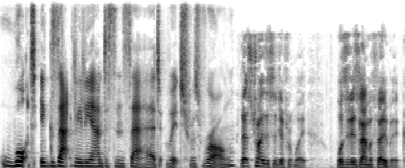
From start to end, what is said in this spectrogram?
what exactly Lee Anderson said, which was wrong. Let's try this a different way. Was it Islamophobic?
